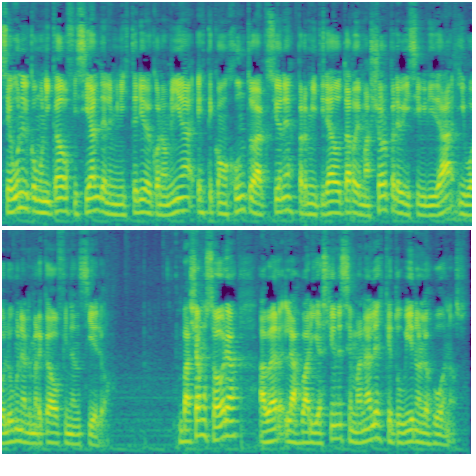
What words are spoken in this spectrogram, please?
Según el comunicado oficial del Ministerio de Economía, este conjunto de acciones permitirá dotar de mayor previsibilidad y volumen al mercado financiero. Vayamos ahora a ver las variaciones semanales que tuvieron los bonos.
